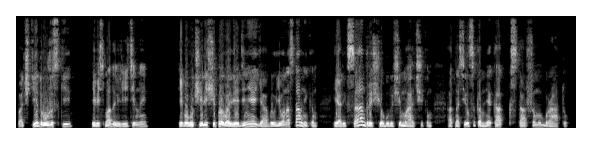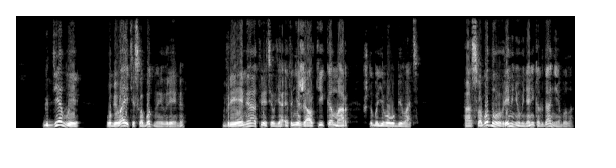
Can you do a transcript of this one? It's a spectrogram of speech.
Почти дружеские и весьма доверительные, ибо в училище правоведения я был его наставником, и Александр, еще будучи мальчиком, относился ко мне как к старшему брату. «Где вы убиваете свободное время?» «Время, — ответил я, — это не жалкий комар, чтобы его убивать. А свободного времени у меня никогда не было».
